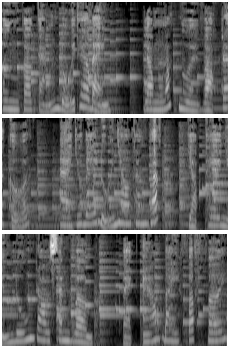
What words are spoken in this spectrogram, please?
Hưng co cẳng đuổi theo bạn. lòng ngoắt người vọt ra cửa. Hai chú bé đuổi nhau thăng thoát, dọc theo những luống rau xanh vờn, vạt áo bay phấp phới.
